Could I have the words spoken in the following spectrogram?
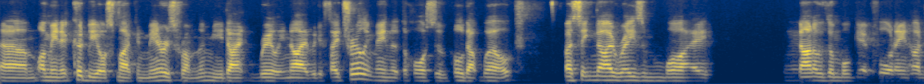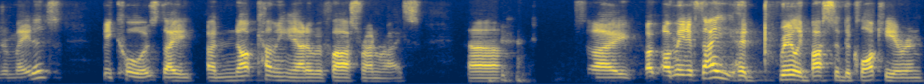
Um, I mean, it could be all smoke and mirrors from them. You don't really know. But if they truly mean that the horses have pulled up well, I see no reason why none of them will get 1400 metres because they are not coming out of a fast run race. Um, so, I, I, mean, if they had really busted the clock here and,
